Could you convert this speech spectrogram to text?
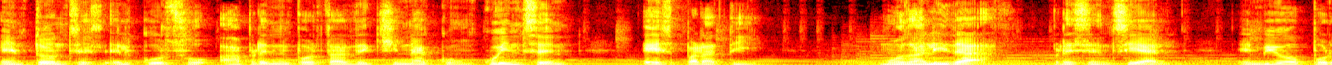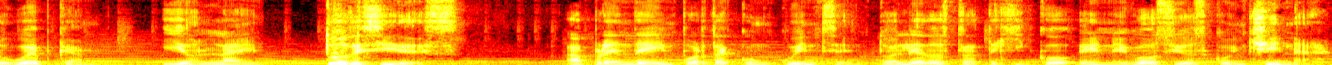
Entonces el curso Aprende a importar de China con Quinsen es para ti. Modalidad, presencial, en vivo por webcam y online. Tú decides. Aprende e importa con Quinsen, tu aliado estratégico en negocios con China.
